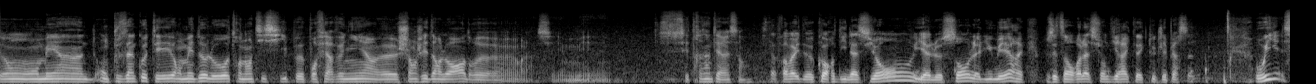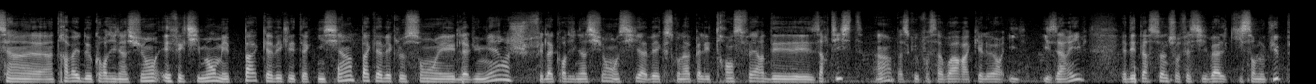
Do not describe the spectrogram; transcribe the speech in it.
on, pousse d'un côté, on met de l'autre, on anticipe pour faire venir, euh, changer dans l'ordre, euh, voilà, c'est c'est très intéressant. C'est un travail de coordination, il y a le son, la lumière, et vous êtes en relation directe avec toutes les personnes Oui, c'est un, un travail de coordination, effectivement, mais pas qu'avec les techniciens, pas qu'avec le son et de la lumière. Je fais de la coordination aussi avec ce qu'on appelle les transferts des artistes, hein, parce qu'il faut savoir à quelle heure ils, ils arrivent. Il y a des personnes sur le festival qui s'en occupent.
